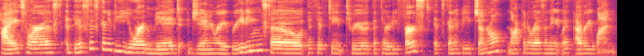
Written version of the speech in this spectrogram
Hi Taurus, this is going to be your mid-January reading, so the 15th through the 31st. It's going to be general, not going to resonate with everyone.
